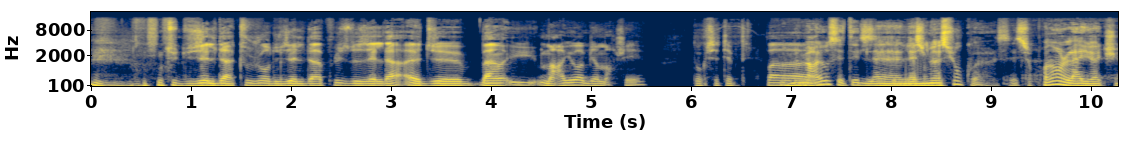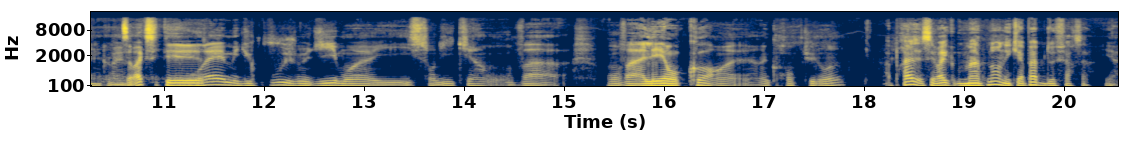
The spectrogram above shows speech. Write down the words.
Tu- du Zelda, toujours du Zelda, plus de Zelda. Euh, de- ben, Mario a bien marché. Donc c'était pas. Mais Mario, c'était de la- l'animation. quoi. C'est surprenant le live action quand même. C'est vrai que c'était. Ouais, mais du coup, je me dis, moi, ils se sont dit, tiens, on va, on va aller encore un, un cran plus loin. Après, c'est vrai que maintenant, on est capable de faire ça. Il y a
